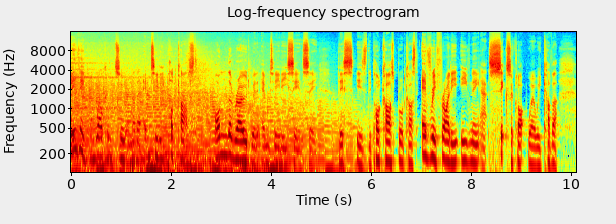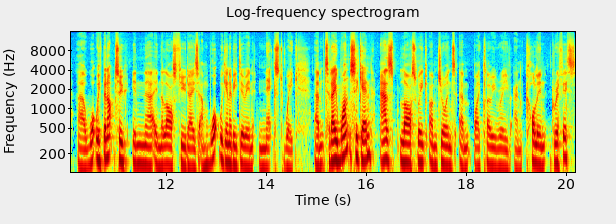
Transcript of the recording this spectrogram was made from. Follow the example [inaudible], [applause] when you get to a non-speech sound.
Good evening and welcome to another MTD podcast on the road with MTD CNC. This is the podcast broadcast every Friday evening at six o'clock, where we cover uh, what we've been up to in uh, in the last few days and what we're going to be doing next week. Um, today, once again, as last week, I'm joined um, by Chloe Reeve and Colin Griffiths.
